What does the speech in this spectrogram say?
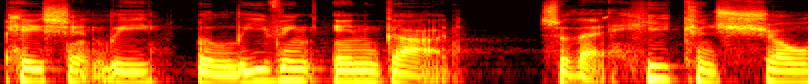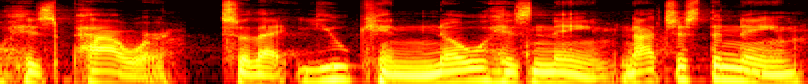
patiently believing in God so that He can show His power so that you can know his name, not just the name,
